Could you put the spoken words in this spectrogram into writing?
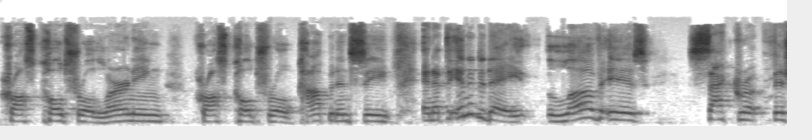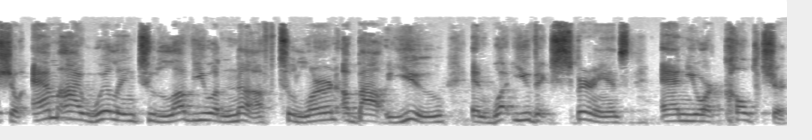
cross cultural learning, cross cultural competency. And at the end of the day, love is sacrificial? Am I willing to love you enough to learn about you and what you've experienced and your culture?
